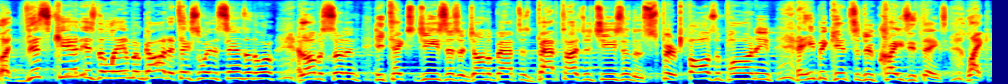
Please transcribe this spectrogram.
Like this kid is the Lamb of God that takes away the sins of the world. And all of a sudden, he takes Jesus, and John the Baptist baptizes Jesus, and the Spirit falls upon him, and he begins to do crazy things like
